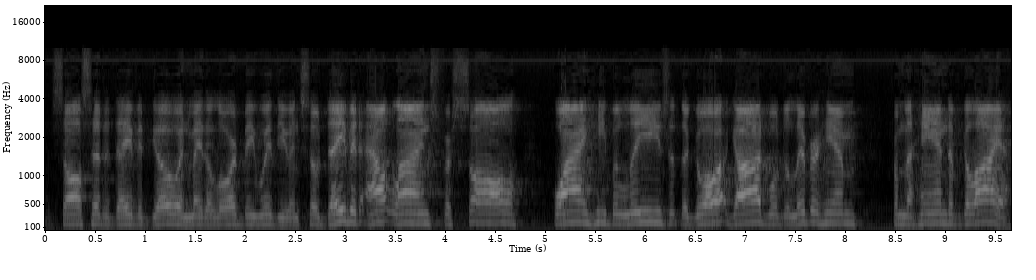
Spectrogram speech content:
And Saul said to David, Go and may the Lord be with you. And so David outlines for Saul why he believes that the God will deliver him from the hand of Goliath.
